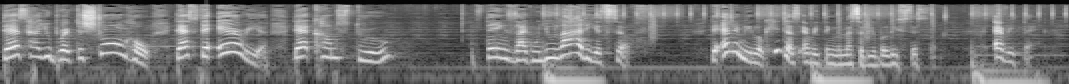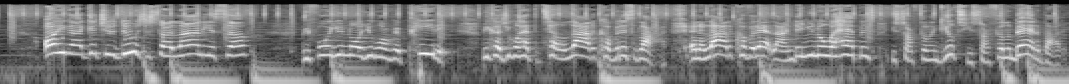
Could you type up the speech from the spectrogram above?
That's how you break the stronghold. That's the area that comes through things like when you lie to yourself. The enemy, look, he does everything to mess up your belief system. Everything. All he got to get you to do is just start lying to yourself. Before you know, it, you're to repeat it because you're to have to tell a lie to cover this lie and a lie to cover that lie. And then you know what happens? You start feeling guilty. You start feeling bad about it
